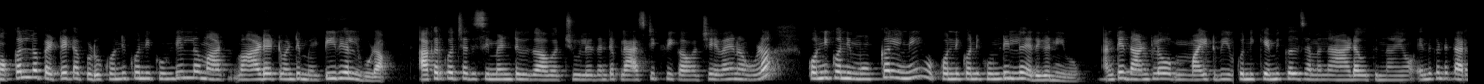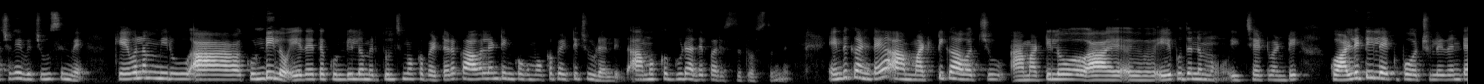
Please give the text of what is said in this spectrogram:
మొక్కల్లో పెట్టేటప్పుడు కొన్ని కొన్ని కుండీల్లో మా వాడేటువంటి మెటీరియల్ కూడా ఆఖరికి వచ్చేది సిమెంట్వి కావచ్చు లేదంటే ప్లాస్టిక్వి కావచ్చు ఏవైనా కూడా కొన్ని కొన్ని మొక్కల్ని కొన్ని కొన్ని కుండీల్లో ఎదగనివ్వు. అంటే దాంట్లో మైట్ బి కొన్ని కెమికల్స్ ఏమైనా యాడ్ అవుతున్నాయో? ఎందుకంటే తరచుగా ఇవి చూసినవే. కేవలం మీరు ఆ కుండీలో ఏదైతే కుండీలో మీరు తులసి మొక్క పెట్టారో కావాలంటే ఇంకొక మొక్క పెట్టి చూడండి. ఆ మొక్కకు కూడా అదే పరిస్థితి వస్తుంది. ఎందుకంటే ఆ మట్టి కావచ్చు ఆ మట్టిలో ఆ ఏపుదనం ఇచ్చేటువంటి క్వాలిటీ లేకపోవచ్చు లేదంటే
